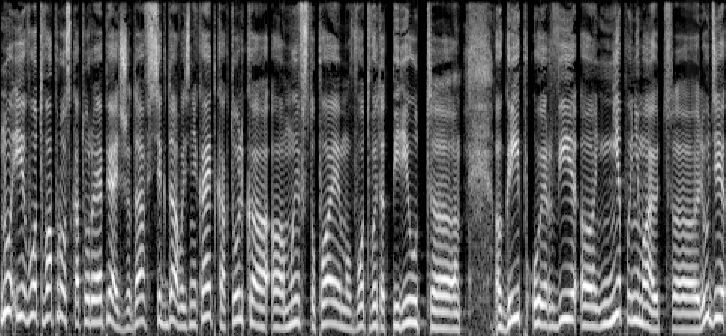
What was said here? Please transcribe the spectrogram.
Ну и вот вопрос, который, опять же, да, всегда возникает, как только э, мы вступаем вот в этот период грипп, ОРВИ, не понимают люди,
